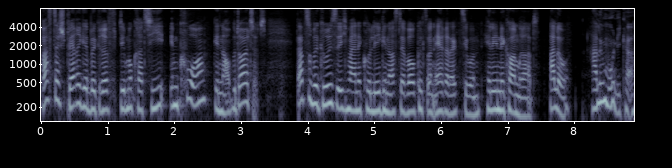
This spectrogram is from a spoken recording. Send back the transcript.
was der sperrige Begriff Demokratie im Chor genau bedeutet. Dazu begrüße ich meine Kollegin aus der Vocals on Air Redaktion, Helene Konrad. Hallo. Hallo Monika.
